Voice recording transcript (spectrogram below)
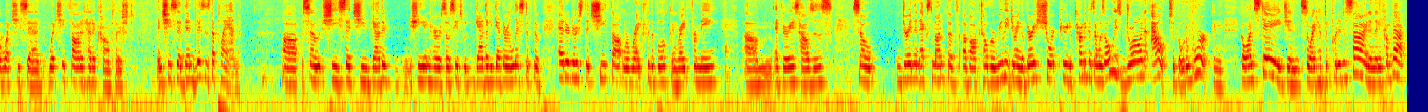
what she said, what she thought it had accomplished. And she said, Then this is the plan. Uh, so she said she gathered, she and her associates would gather together a list of the editors that she thought were right for the book and right for me um, at various houses. So during the next month of, of October, really during a very short period of time, because I was always drawn out to go to work and go on stage, and so I'd have to put it aside and then come back.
